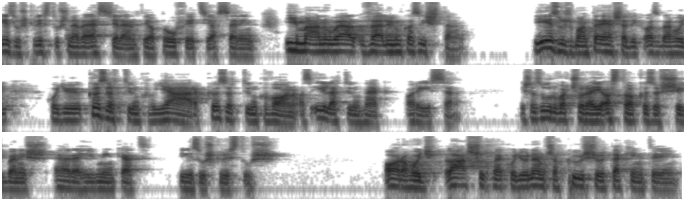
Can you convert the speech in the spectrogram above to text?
Jézus Krisztus neve ezt jelenti a profécia szerint. Immanuel velünk az Isten. Jézusban teljesedik az be, hogy, hogy ő közöttünk jár, közöttünk van, az életünknek a része. És az úrvacsorai asztal közösségben is erre hív minket Jézus Krisztus. Arra, hogy lássuk meg, hogy ő nem csak külső tekintély,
